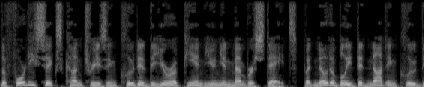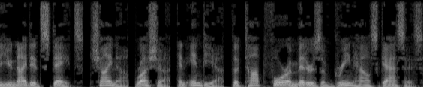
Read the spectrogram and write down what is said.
The 46 countries included the European Union member states, but notably did not include the United States, China, Russia, and India, the top four emitters of greenhouse gases.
